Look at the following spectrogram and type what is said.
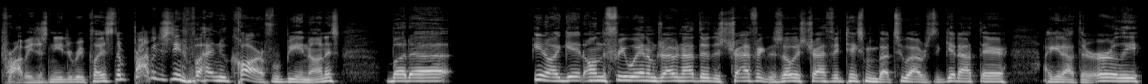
Probably just need to replace them. Probably just need to buy a new car, if we're being honest. But uh, you know, I get on the freeway and I'm driving out there. There's traffic. There's always traffic. It takes me about two hours to get out there. I get out there early.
